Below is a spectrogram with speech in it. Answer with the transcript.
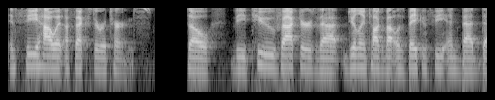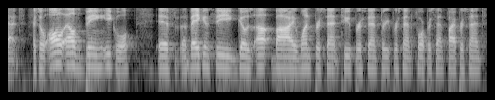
and see how it affects the returns. So the two factors that Jilliene talked about was vacancy and bad debt. So all else being equal, if a vacancy goes up by 1%, 2%, 3%, 4%, 5%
